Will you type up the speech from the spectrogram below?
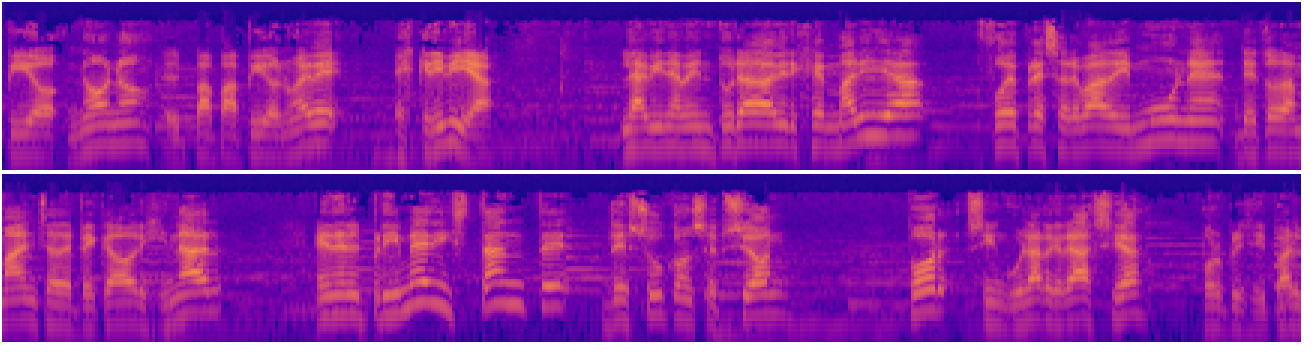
Pío IX, el Papa Pío IX, escribía, la bienaventurada Virgen María fue preservada inmune de toda mancha de pecado original en el primer instante de su concepción por singular gracia, por principal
